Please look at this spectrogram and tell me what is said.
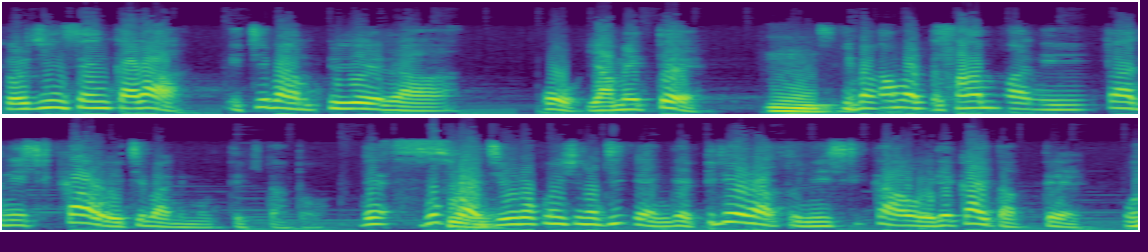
巨人戦から1番ピレラをやめて、うん。今まで3番にいた西川を1番に持ってきたと。で、僕は16日の時点でピレラと西川を入れ替えたって同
